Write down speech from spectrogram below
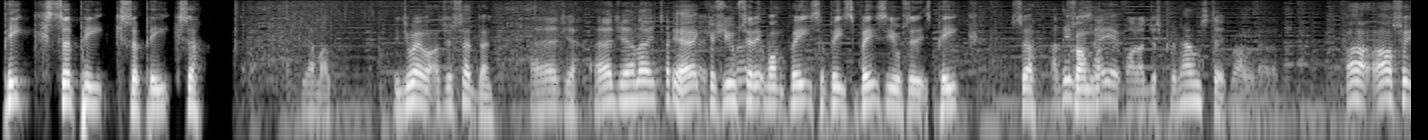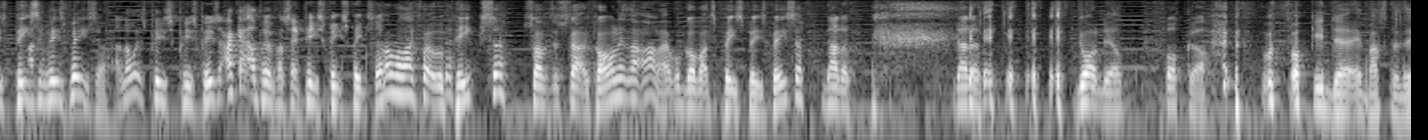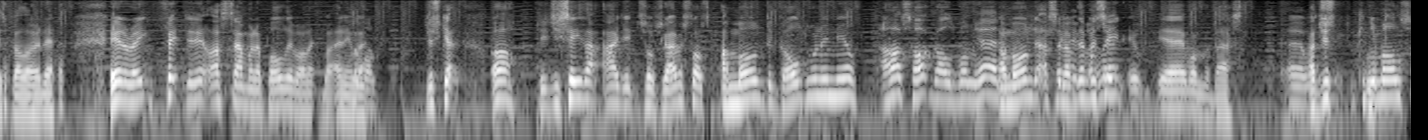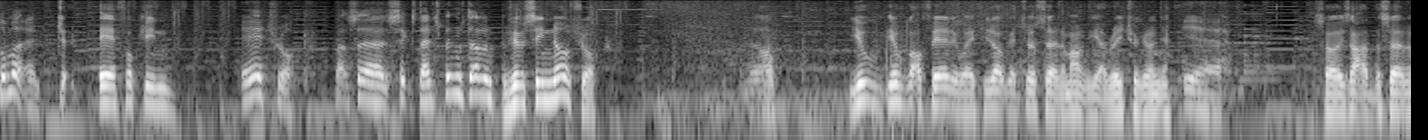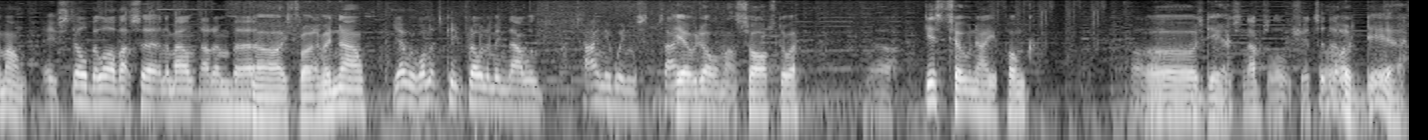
peaksa, peaksa, peaksa. Yeah, man. Did you hear what I just said then? I heard you. I heard you. I know you took Yeah, because you said it want pizza, pizza, pizza. You said it's peak. So I didn't so say it, but I just pronounced it wrong. Oh, oh, so it's pizza, pizza, pizza. I know it's pizza, pizza, pizza. I can't help it if I say pizza, pizza, pizza. Oh well, I thought it was pizza, so I've just started calling it that. All right, we'll go back to pizza, pizza, pizza. Darren. Darren, go on, Neil. fuck off. Fucking dirty bastard, this fella, isn't it? He had a right fit, didn't it, last time when I pulled him on it? But anyway, Come on. just get. Oh, did you see that? I did subscriber slots. I moaned the gold one in Neil. Oh, it's hot gold one, yeah. I moaned it. I said I've never seen it. Yeah, it wasn't the best. Uh, I just- Can you moan something A fucking. A truck. That's uh, six dead spins, Darren. Have you ever seen No Truck? No. You you've got a theory where if you don't get to a certain amount, you get a re-trigger, don't you? Yeah. So is that at the certain amount? It's still below that certain amount, Darren, but No, he's throwing him in now. yeah, we wanted to keep throwing them in now with tiny wins. Tiny Yeah, we don't want that sauce, do we? No. Gives two now, you punk. Oh, it's- dear. It's an absolute shitter, Oh dear.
